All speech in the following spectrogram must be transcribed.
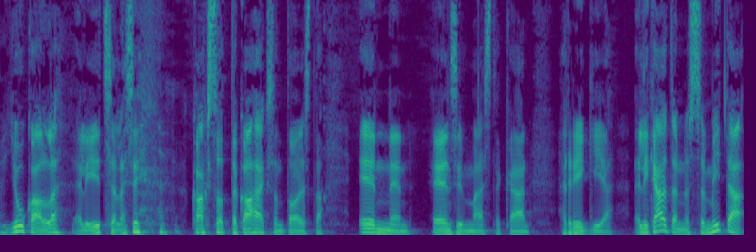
Jukalle, eli itsellesi, 2018 ennen ensimmäistäkään rigiä? Eli käytännössä mitä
